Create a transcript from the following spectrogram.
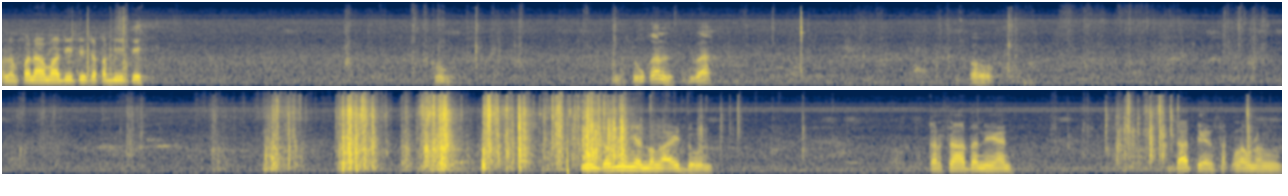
Walang panama dito sa Cavite. Oh. Masukal, di ba? Oh. Yung gawin yan mga idol, karsada na yan. Dati ang saklaw ng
